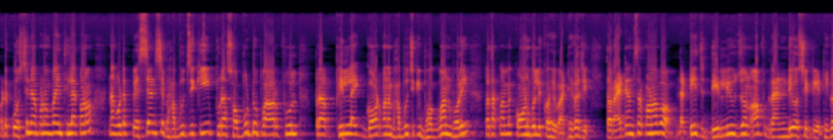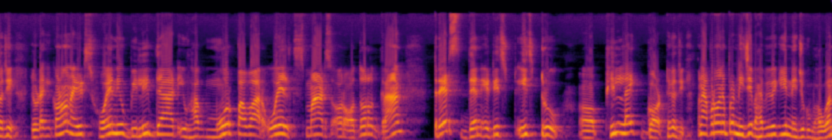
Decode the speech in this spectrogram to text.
গোটে কোশ্চিন আপনার লা কোণ না গোটে পেসেন্ট সে ভাবুচি কি পুরা সবুঠু পাওয়ারফুল পুরা ফিল লাইক গড মানে ভাবুচি কি ভগবান ভি তো তাকে আমি কোণ বলে কহবা ঠিক আছে তো রাইট আনসর কোণ হব that is delusion of grandiosity ঠিক আছে যেটা কি কোণ না it's when you believe that you have more power wealth smarts or other grand traits then it is is true feel like God ঠিক আছে মানে আপনার পুরা নিজে ভাববে কি নিজকে ভগবান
